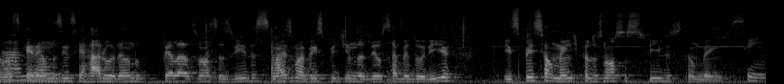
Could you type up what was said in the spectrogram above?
Nós Amém. queremos encerrar orando pelas nossas vidas, mais uma vez pedindo a Deus sabedoria especialmente pelos nossos filhos também. Sim.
